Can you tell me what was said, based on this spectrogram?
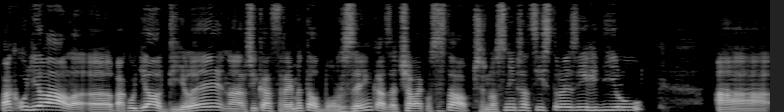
Pak udělal, uh, pak udělal díly, například s Rheinmetall Borzing a začal jako se stávat přenosný psací stroj z jejich dílů a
